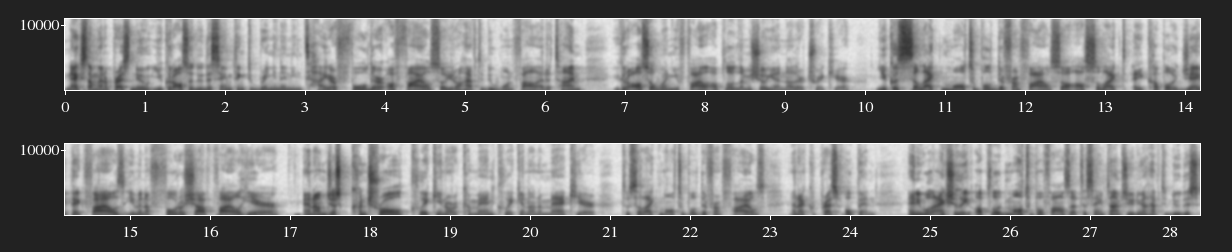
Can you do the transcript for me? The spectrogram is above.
Next, I'm going to press new. You could also do the same thing to bring in an entire folder of files so you don't have to do one file at a time. You could also, when you file upload, let me show you another trick here. You could select multiple different files. So I'll select a couple of JPEG files, even a Photoshop file here. And I'm just control clicking or command clicking on a Mac here to select multiple different files. And I could press open and it will actually upload multiple files at the same time. So you don't have to do this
